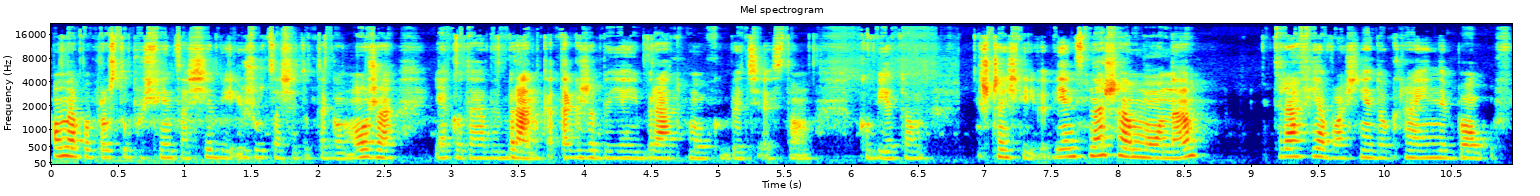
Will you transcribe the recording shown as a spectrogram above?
ona po prostu poświęca siebie i rzuca się do tego morza jako ta wybranka, tak żeby jej brat mógł być z tą kobietą szczęśliwy. Więc nasza Mona trafia właśnie do krainy bogów.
